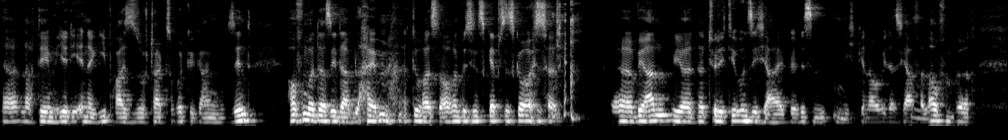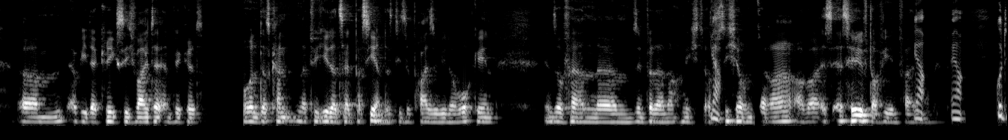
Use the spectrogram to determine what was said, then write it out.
nachdem hier die Energiepreise so stark zurückgegangen sind hoffen wir, dass sie da bleiben. Du hast auch ein bisschen Skepsis geäußert. Ja. Äh, wir haben ja natürlich die Unsicherheit. Wir wissen hm. nicht genau, wie das Jahr hm. verlaufen wird, ähm, wie der Krieg sich weiterentwickelt. Und das kann natürlich jederzeit passieren, dass diese Preise wieder hochgehen. Insofern ähm, sind wir da noch nicht auf ja. sicherem Terrain, aber es, es hilft auf jeden Fall ja. im Moment. Ja, Gut,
